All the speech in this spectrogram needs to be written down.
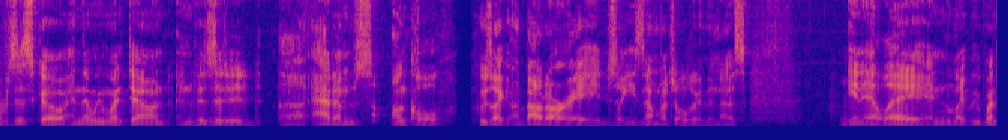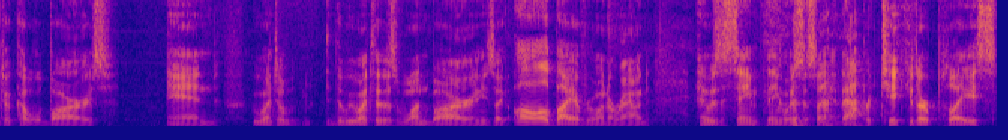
Francisco, and then we went down and visited uh, Adam's uncle, who's like about our age, like he's not much older than us, in Mm-hmm. L.A. And like we went to a couple of bars, and we went to we went to this one bar, and he's like, "Oh, I'll buy everyone around." And it was the same thing. It was just like that particular place,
